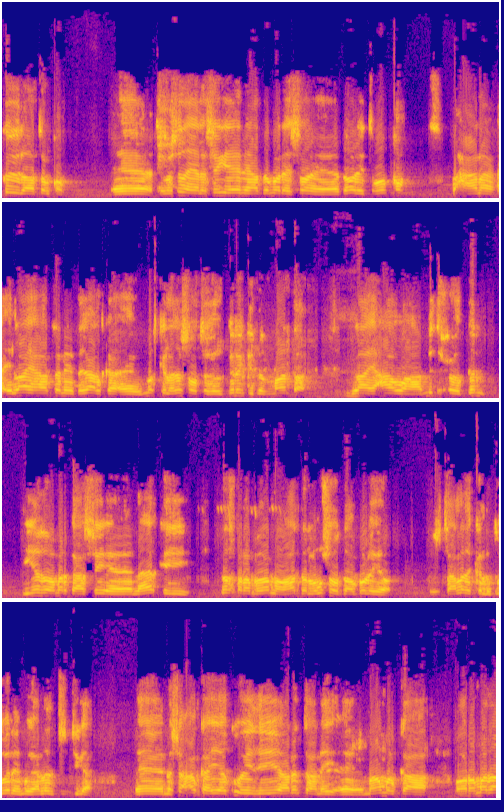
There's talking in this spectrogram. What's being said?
kow iyo labaatan qof dhimashada ayaa la sheegaya inay hadda marayso dhowr iyo toban qof waxaana ilaa haatan dagaalka markii laga soo tago geligidab maanta ilaa caawa mid xoogan iyadoo markaasi la arkayay dad fara badan oo hadda lagu soo daabulayo isbitaalada kala duwan ee magaalada jijiga shacabka ayaa ku eedeeyey arrintani maamulka oromada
